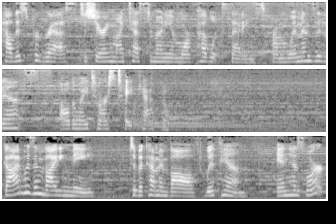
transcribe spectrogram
how this progressed to sharing my testimony in more public settings, from women's events all the way to our state capitol. God was inviting me to become involved with Him in His work.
